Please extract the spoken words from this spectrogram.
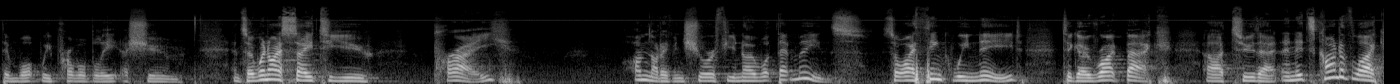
than what we probably assume. And so when I say to you, pray, I'm not even sure if you know what that means. So I think we need to go right back uh, to that. And it's kind of like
